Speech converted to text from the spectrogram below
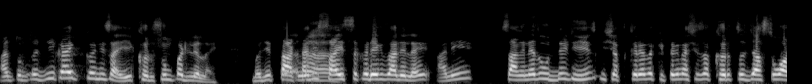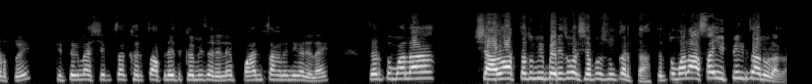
आणि तुमचं जी काही कणीस आहे ही खरसून पडलेलं आहे. म्हणजे ताटाची. साईज सकड एक झालेला आहे. आणि सांगण्याचा उद्देश हीच की शेतकऱ्याचा कीटकनाशकाचा खर्च जास्त वाढतोय. कीटकनाशकचा खर्च आपल्या इथे कमी झालेला आहे. पान चांगलं निघालेलं आहे. तर तुम्हाला शाळू आता तुम्ही बरेच वर्षापासून करता. तर तुम्हाला असा इफेक्ट जाणवला का?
